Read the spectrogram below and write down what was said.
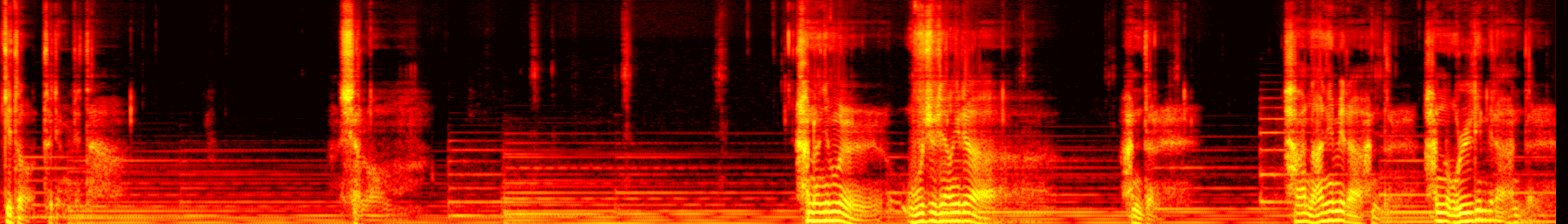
기도드립니다. 샬롬. 하느님을 우주령이라 한들, 하나님이라 한들, 한울림이라 한들,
